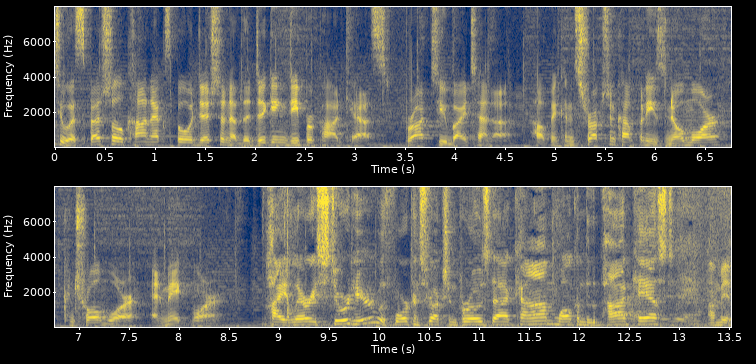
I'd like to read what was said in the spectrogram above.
to a special ConExpo edition of the Digging Deeper podcast, brought to you by Tenna, helping construction companies know more, control more, and make more. Hi, Larry Stewart here with ForConstructionPros.com. Welcome to the podcast. I'm at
